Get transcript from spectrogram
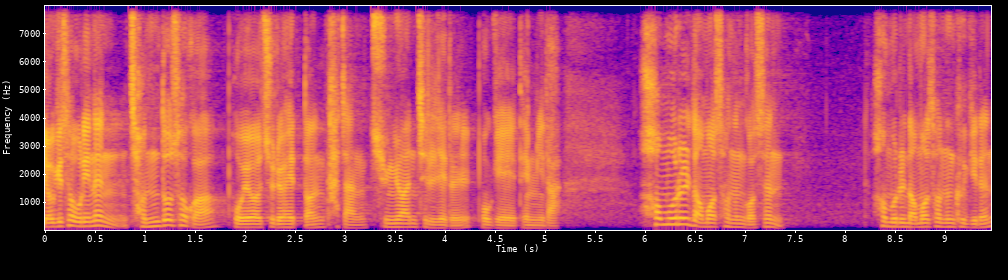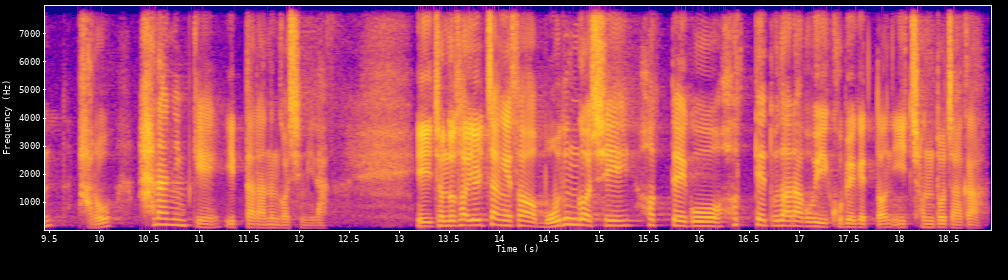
여기서 우리는 전도서가 보여주려 했던 가장 중요한 진리를 보게 됩니다. 허물을 넘어서는 것은 허물을 넘어서는 그 길은 바로 하나님께 있다라는 것입니다. 이 전도서 1장에서 모든 것이 헛되고 헛되도다라고 이 고백했던 이 전도자가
